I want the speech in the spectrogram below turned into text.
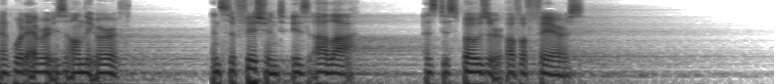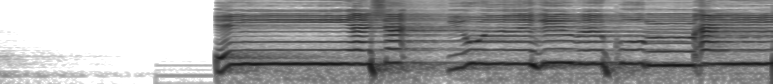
and whatever is on the earth. And sufficient is Allah as disposer of affairs. إن يشأ يذهبكم أيها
